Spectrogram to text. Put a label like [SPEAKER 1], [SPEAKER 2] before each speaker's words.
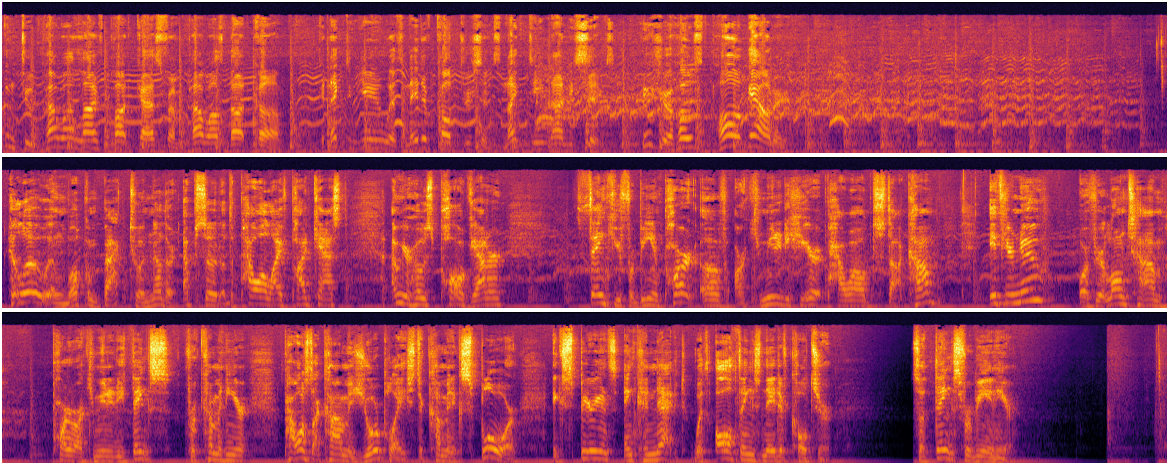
[SPEAKER 1] Welcome to Powwow Life Podcast from powwows.com, connecting you with Native culture since 1996. Here's your host, Paul Gowder.
[SPEAKER 2] Hello, and welcome back to another episode of the Powwow Life Podcast. I'm your host, Paul Gowder. Thank you for being part of our community here at powwows.com. If you're new or if you're a long time part of our community, thanks for coming here. Powwows.com is your place to come and explore, experience, and connect with all things Native culture. So thanks for being here.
